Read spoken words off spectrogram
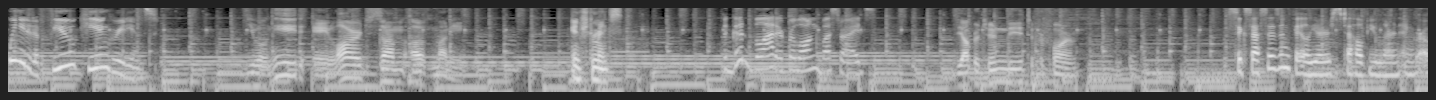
we needed a few key ingredients. You will need a large sum of money. Instruments. A good bladder for long bus rides. The opportunity to perform. Successes and failures to help you learn and grow.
